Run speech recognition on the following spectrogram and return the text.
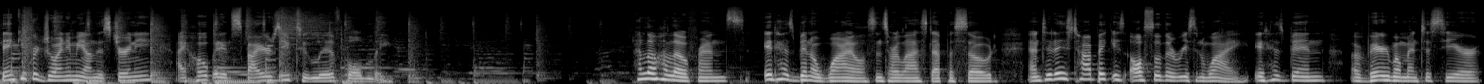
Thank you for joining me on this journey. I hope it inspires you to live boldly. Hello, hello, friends. It has been a while since our last episode, and today's topic is also the reason why. It has been a very momentous year,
